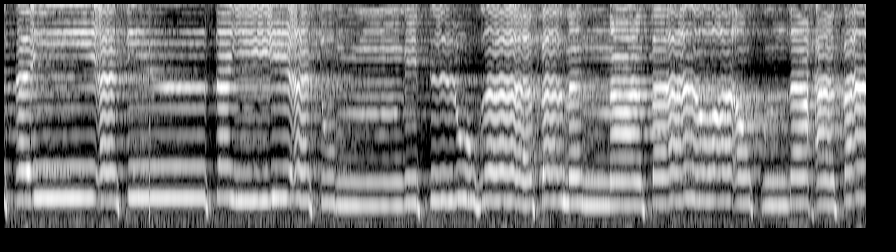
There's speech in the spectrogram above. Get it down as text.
سيئة سيئة مثلها فمن عفا وأصلح فأصلح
